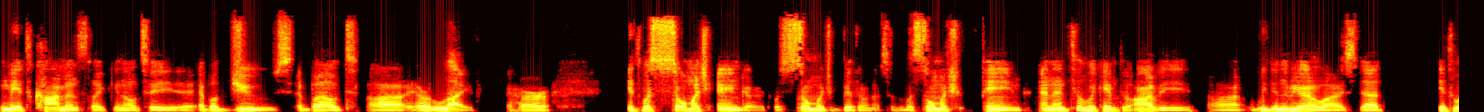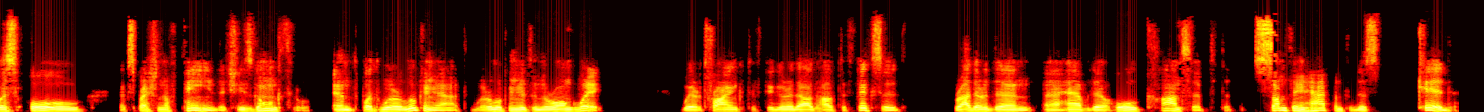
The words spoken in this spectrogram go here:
made comments like you know say about Jews, about uh, her life, her it was so much anger, it was so much bitterness, it was so much pain. And until we came to Avi, uh, we didn't realize that it was all expression of pain that she's going through. And what we're looking at, we're looking at it in the wrong way. We're trying to figure it out how to fix it rather than uh, have the whole concept that something happened to this kid.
